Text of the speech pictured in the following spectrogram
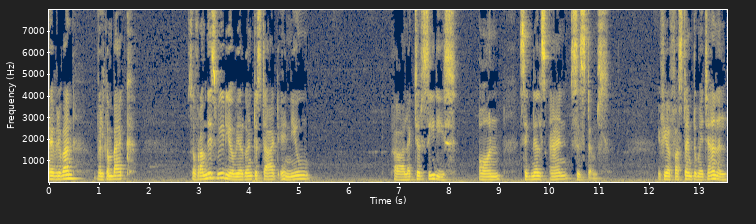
everyone welcome back. So from this video we are going to start a new uh, lecture series on signals and systems. If you are first time to my channel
